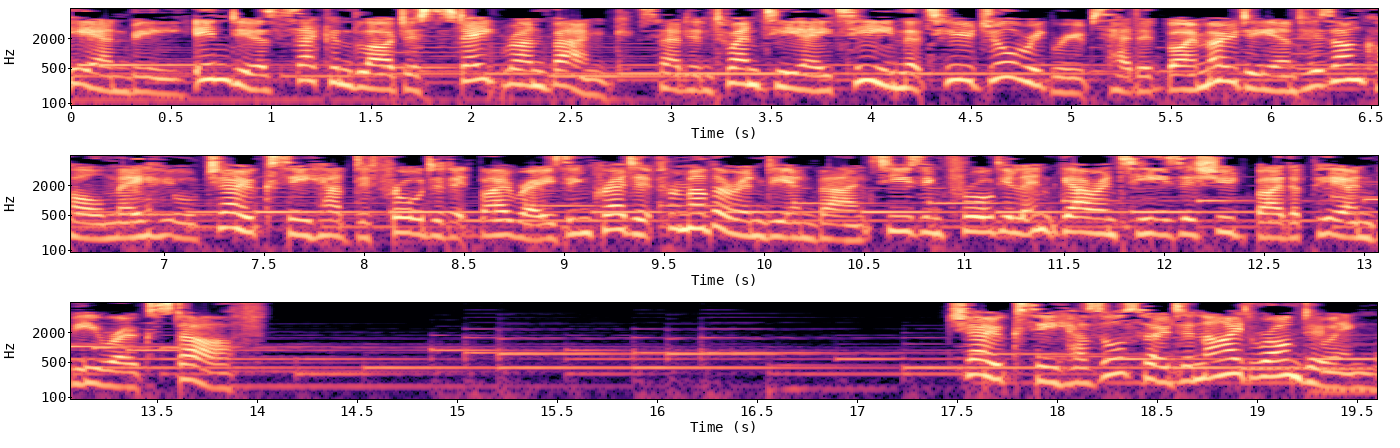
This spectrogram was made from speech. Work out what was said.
PNB, India's second-largest state-run bank, said in 2018 that two jewelry groups headed by Modi and his uncle Mehul Choksi had defrauded it by raising credit from other Indian banks using fraudulent guarantees issued by the PNB rogue staff. Choksi has also denied wrongdoing.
